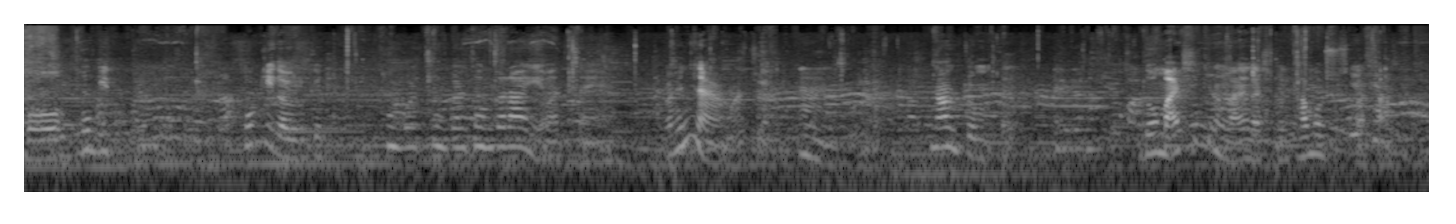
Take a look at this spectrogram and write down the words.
뭐 고기 고기가 이렇게 퉁글퉁글퉁글하게 맞지? 맛있네. 맛있지? 응. 난 좀 너무 많이 시키는 거 아닌가 싶으면 다 먹을 수 있을 것 같아.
